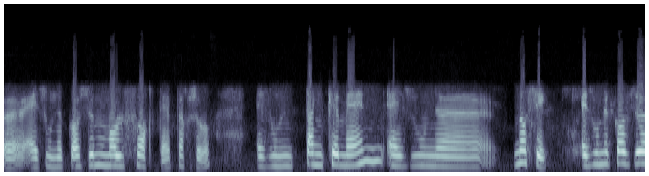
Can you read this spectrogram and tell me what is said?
eh, és una cosa molt forta, eh, per això. És un tancament, és una... no sé, és una cosa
